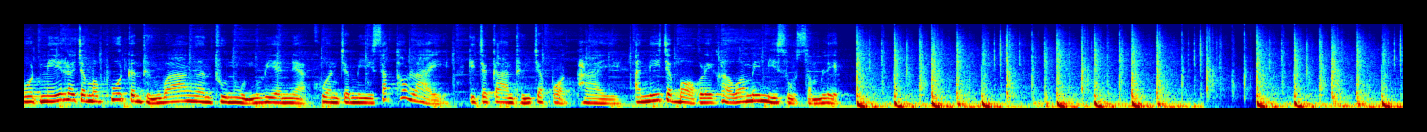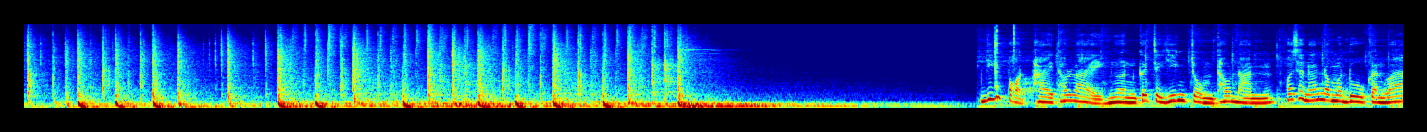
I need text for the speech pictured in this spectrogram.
บทนี้เราจะมาพูดกันถึงว่าเงินทุนหมุนเวียนเนี่ยควรจะมีสักเท่าไหร่ กิจการถึงจะปลอดภัย อันนี้จะบอกเลยค่ะว่าไม่มีสูตรสำเร็จ ยิ่งปลอดภัยเท่าไหร่ เงินก็จะยิ่งจมเท่านั้น เพราะฉะนั้นเรามาดูกันว่า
